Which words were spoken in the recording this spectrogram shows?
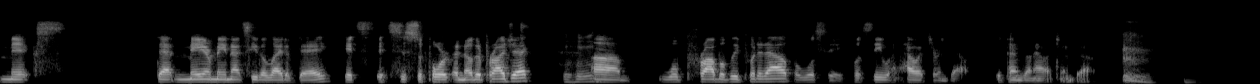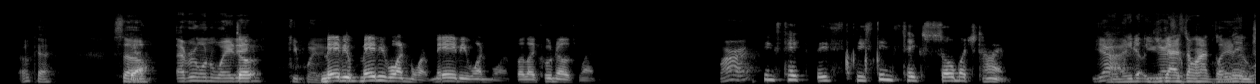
mix that may or may not see the light of day. It's it's to support another project. Mhm. Um, we'll probably put it out, but we'll see. We'll see how it turns out. Depends on how it turns out. Okay. So Yeah. Everyone waiting. keep waiting. Maybe maybe one more, maybe one more, but like who knows when. All right. Things take these these things take so much time. Yeah. And we don't, you, guys, are don't have the playing LinnDrum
